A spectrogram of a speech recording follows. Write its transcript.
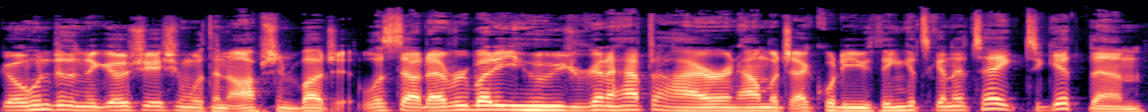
go into the negotiation with an option budget. List out everybody who you're going to have to hire and how much equity you think it's going to take to get them.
